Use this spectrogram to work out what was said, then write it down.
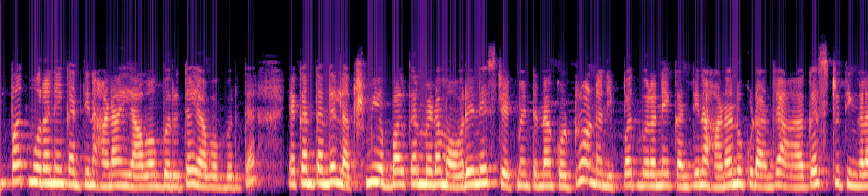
ಇಪ್ಪತ್ತ್ಮೂರನೇ ಕಂತಿನ ಹಣ ಯಾವಾಗ ಬರುತ್ತೆ ಯಾವಾಗ ಬರುತ್ತೆ? ಯಾಕಂತಂದರೆ ಲಕ್ಷ್ಮೀ ಹೆಬ್ಬಾಳ್ಕರ್ ಮೇಡಮ್ ಅವರೇನೇ ಸ್ಟೇಟ್ಮೆಂಟನ್ನು ಕೊಟ್ಟರು ನಾನು ಇಪ್ಪತ್ತ್ಮೂರನೇ ಕಂತಿನ ಹಣನೂ ಕೂಡ, ಅಂದರೆ ಆಗಸ್ಟ್ ತಿಂಗಳ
